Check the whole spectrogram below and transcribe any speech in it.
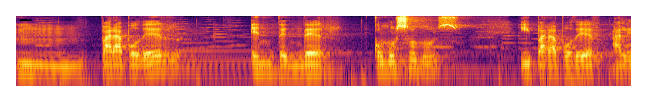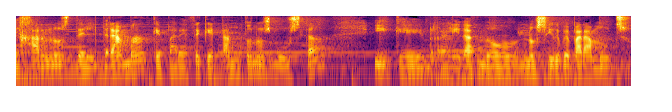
mm, para poder entender cómo somos y para poder alejarnos del drama que parece que tanto nos gusta y que en realidad no nos sirve para mucho.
